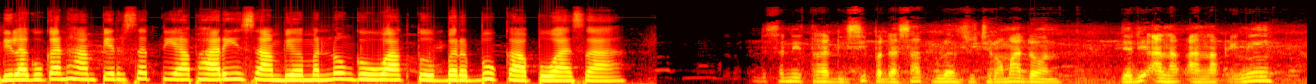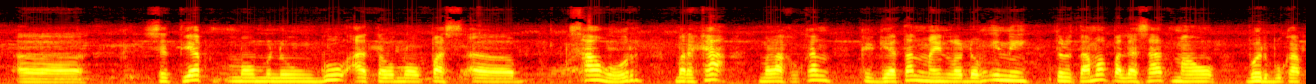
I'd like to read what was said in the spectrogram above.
dilakukan hampir setiap hari sambil menunggu waktu berbuka puasa. seni tradisi pada saat bulan suci Ramadan. Jadi anak-anak ini eh, setiap mau menunggu atau mau pas eh, sahur, mereka melakukan kegiatan main lodong ini. Terutama pada saat mau berbuka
